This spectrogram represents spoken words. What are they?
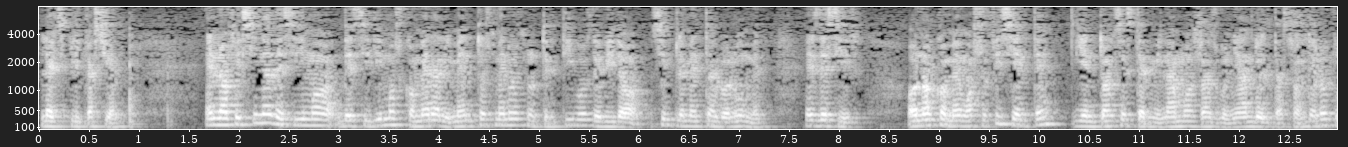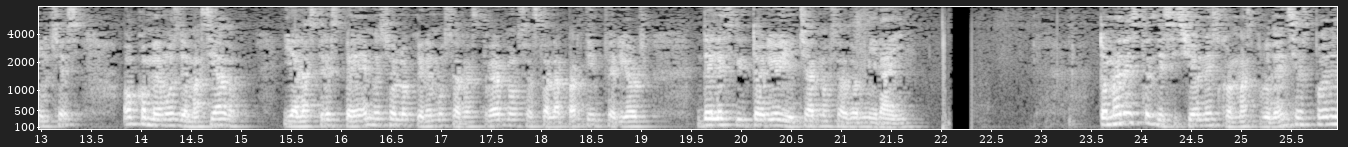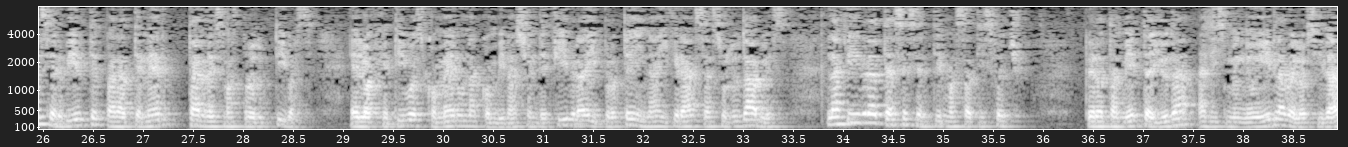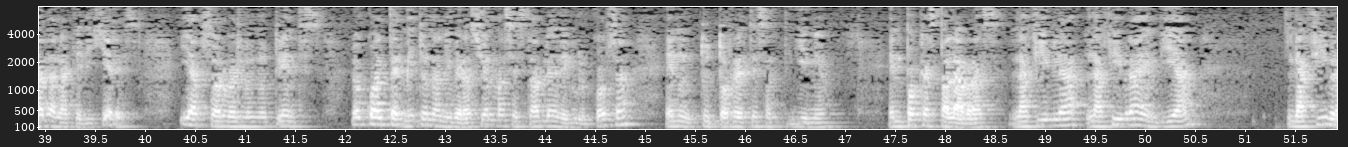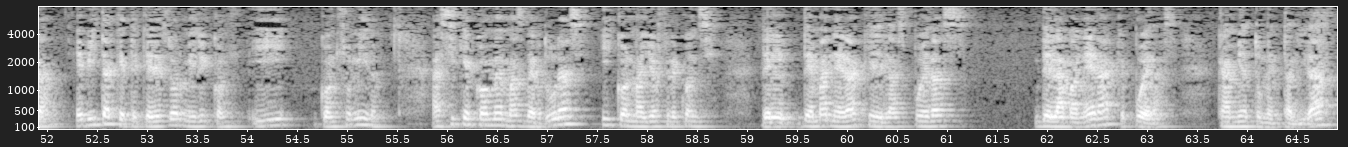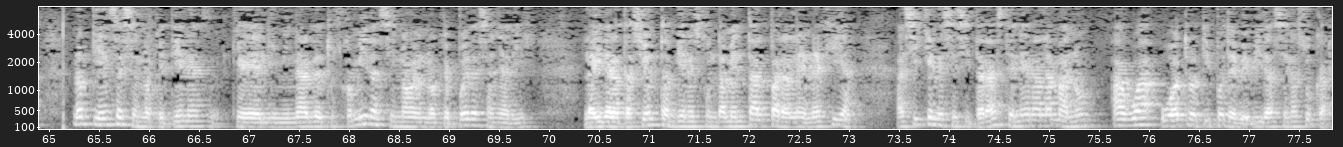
La explicación. En la oficina decidimos, decidimos comer alimentos menos nutritivos debido simplemente al volumen, es decir, o no comemos suficiente y entonces terminamos rasguñando el tazón de los dulces, o comemos demasiado y a las 3 pm solo queremos arrastrarnos hasta la parte inferior del escritorio y echarnos a dormir ahí. Tomar estas decisiones con más prudencias puede servirte para tener tardes más productivas. El objetivo es comer una combinación de fibra y proteína y grasas saludables. La fibra te hace sentir más satisfecho, pero también te ayuda a disminuir la velocidad a la que digieres y absorbes los nutrientes, lo cual permite una liberación más estable de glucosa en tu torrente sanguíneo. En pocas palabras, la fibra, la fibra envía, la fibra evita que te quedes dormido y, consumido, así que come más verduras y con mayor frecuencia, de, de manera que las puedas, de la manera que puedas. Cambia tu mentalidad, no pienses en lo que tienes que eliminar de tus comidas, sino en lo que puedes añadir. La hidratación también es fundamental para la energía, así que necesitarás tener a la mano agua u otro tipo de bebida sin azúcar.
